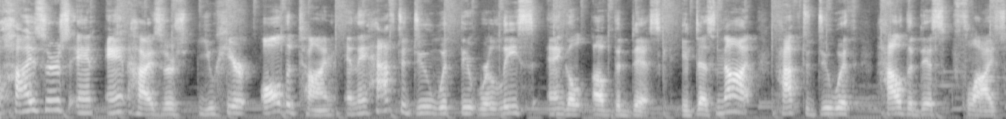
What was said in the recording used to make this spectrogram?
hyzers and anhyzers you hear all the time and they have to do with the release angle of the disc. It does not have to do with how the disc flies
